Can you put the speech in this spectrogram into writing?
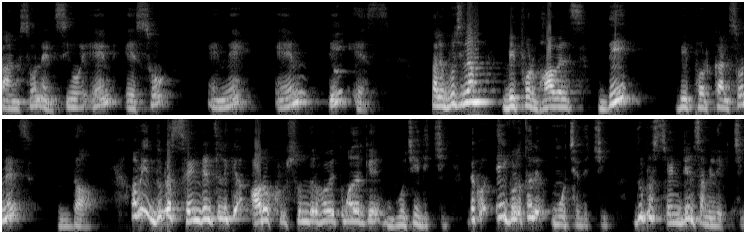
consonants U N S O N A N T S তাহলে বুঝলাম before vowels the before consonants the. আমি দুটো সেন্টেন্স লিখে আরও খুব সুন্দরভাবে তোমাদেরকে বুঝিয়ে দিচ্ছি। দেখো, এইগুলো তাহলে মুছে দিচ্ছি। দুটো সেন্টেন্স আমি লিখছি।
